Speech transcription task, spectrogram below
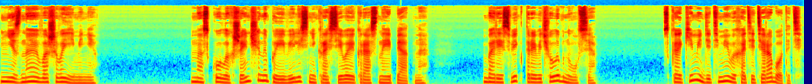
Не знаю вашего имени. На скулах женщины появились некрасивые красные пятна. Борис Викторович улыбнулся. С какими детьми вы хотите работать?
